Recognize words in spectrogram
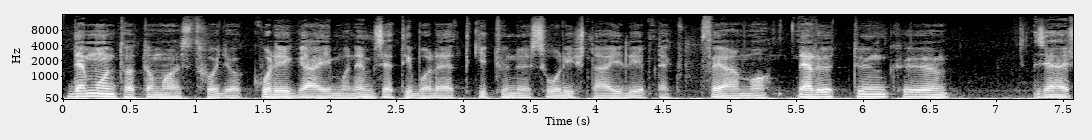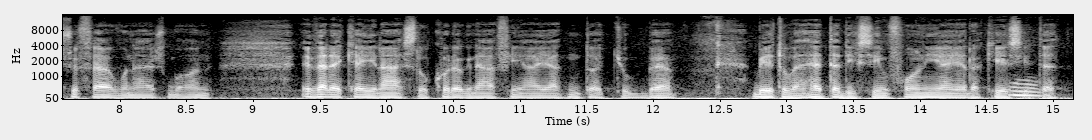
De mondhatom azt, hogy a kollégáim a Nemzeti Balett kitűnő szólistái lépnek fel ma előttünk. Az első felvonásban Verekei László koreográfiáját mutatjuk be, Beethoven 7. szimfóniájára készített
